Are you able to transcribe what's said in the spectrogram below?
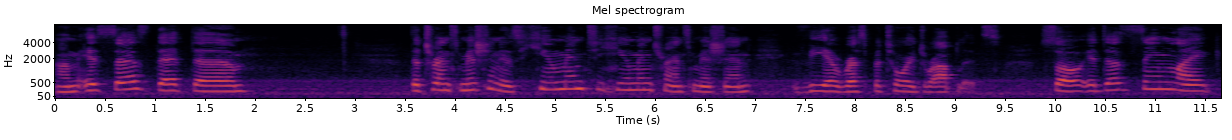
Um, it says that the, the transmission is human to human transmission via respiratory droplets. So it does seem like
